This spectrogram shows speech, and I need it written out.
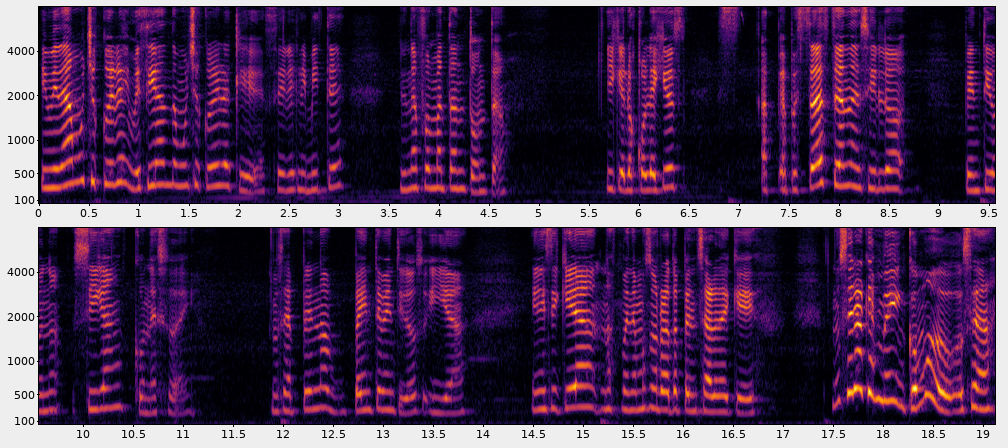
Y me daba mucho cólera y me sigue dando mucha cólera que se les limite de una forma tan tonta. Y que los colegios, a pesar de estar en el siglo XXI, sigan con eso de ahí. O sea, pleno 2022 y ya. Y ni siquiera nos ponemos un rato a pensar de que ¿No será que es medio incómodo? O sea.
